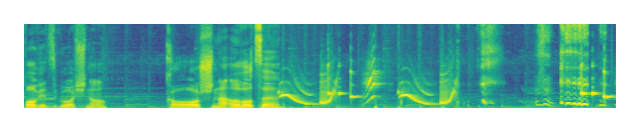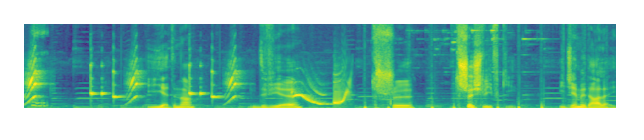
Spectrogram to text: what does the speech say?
Powiedz głośno. Kosz na owoce. Jedna, dwie, trzy, trzy śliwki. Idziemy dalej.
